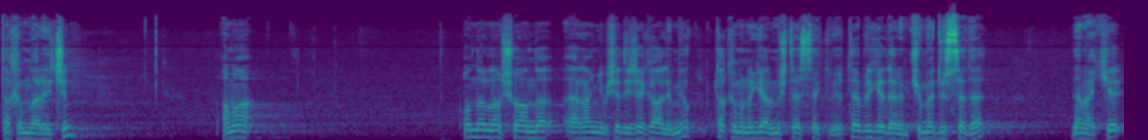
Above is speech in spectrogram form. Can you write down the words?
takımları için. Ama onlarla şu anda herhangi bir şey diyecek halim yok. Takımını gelmiş destekliyor. Tebrik ederim. Küme düşse de demek ki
